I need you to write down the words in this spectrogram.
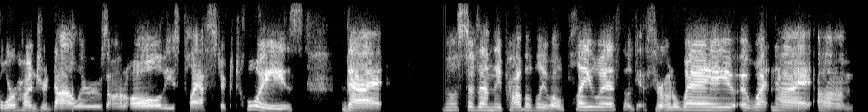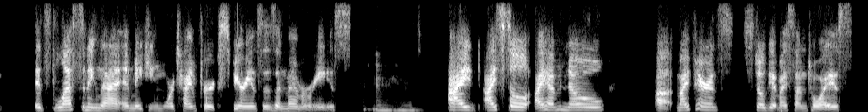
$400 on all these plastic toys that most of them they probably won't play with, they'll get thrown away, and whatnot. Um, it's lessening that and making more time for experiences and memories. Mm-hmm. I I still I have no uh my parents still get my son toys.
